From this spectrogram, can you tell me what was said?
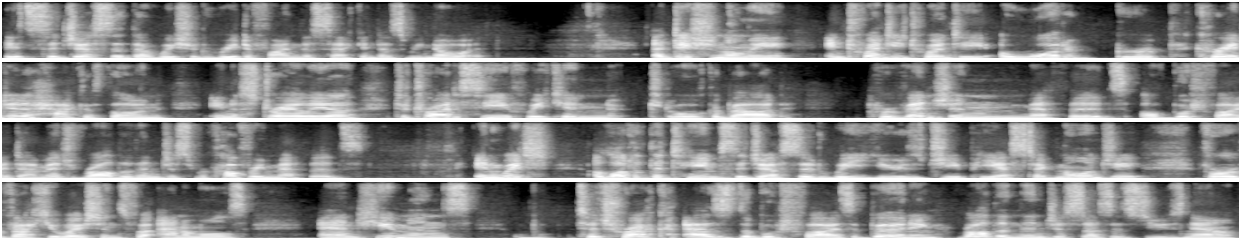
it's suggested that we should redefine the second as we know it. Additionally, in 2020, a water group created a hackathon in Australia to try to see if we can talk about prevention methods of bushfire damage rather than just recovery methods, in which a lot of the team suggested we use GPS technology for evacuations for animals and humans to track as the bushfires are burning rather than just as it's used now,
